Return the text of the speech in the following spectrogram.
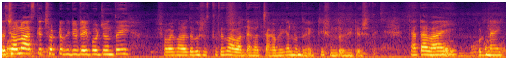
তো চলো আজকে ছোট্ট ভিডিওটা এই পর্যন্তই। সবাই ভালো থেকো, সুস্থ থেকো, আবার দেখা হচ্ছে আগামীকাল নতুন একটি সুন্দর ভিডিওর সাথে। টাটা বাই গুড নাইট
